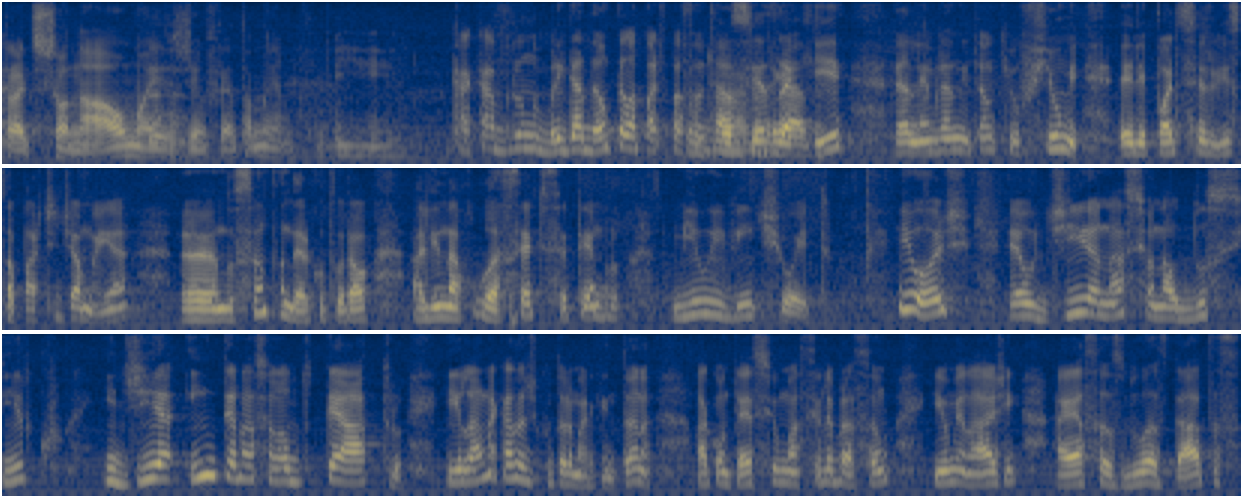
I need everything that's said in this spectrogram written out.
tradicional, mas de enfrentamento. Cacá Bruno, brigadão pela participação Então tá, de vocês obrigado. aqui. Eh, lembrando então que o filme ele pode ser visto a partir de amanhã eh, no Santander Cultural, ali na rua 7 de setembro, 1028. E hoje é o Dia Nacional do Circo e Dia Internacional do Teatro. E lá na Casa de Cultura Mário Quintana acontece uma celebração em homenagem a essas duas datas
